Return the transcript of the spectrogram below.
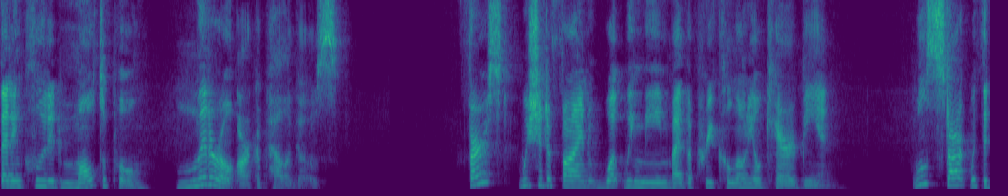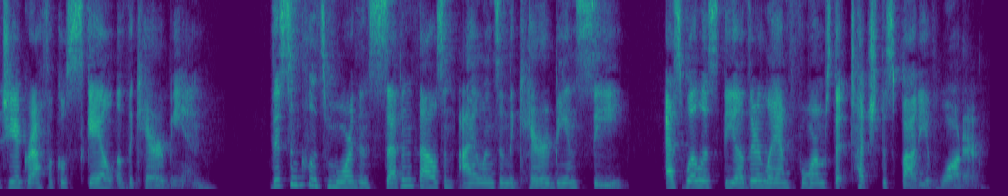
that included multiple, literal archipelagos. First, we should define what we mean by the pre-colonial Caribbean. We'll start with the geographical scale of the Caribbean. This includes more than 7,000 islands in the Caribbean Sea, as well as the other landforms that touch this body of water.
